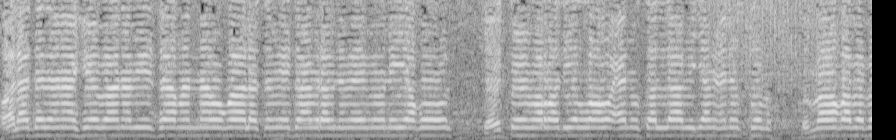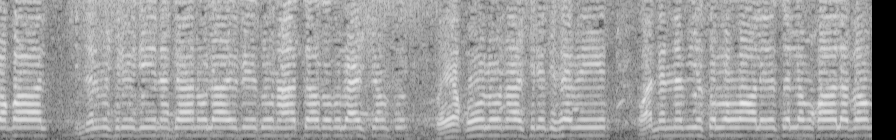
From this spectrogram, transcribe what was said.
قال دثنا شيبان بن إسحاق أنه قال سمعت عمرو بن ميمون يقول شهدت عمر رضي الله عنه صلى بجمع الصبح ثم وقف فقال إن المشركين كانوا لا يفيضون حتى تطلع الشمس ويقولون أشرك ثبير وأن النبي صلى الله عليه وسلم خالفهم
